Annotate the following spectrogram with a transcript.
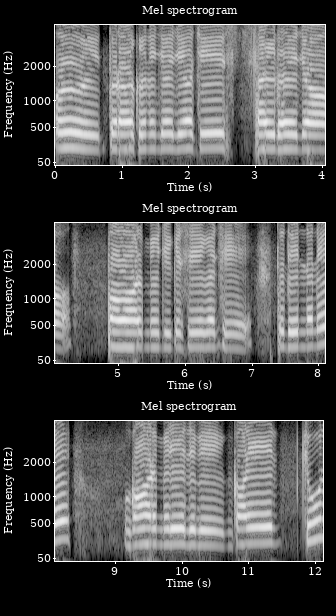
ওই, তোরা এখানে যে যে আছিস সাইড হয়ে যা। পাওয়ার মিউজিক এসে গেছে। তোদের নানে গাঁড় মেরে দেবে। গাঁড়ের চুল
